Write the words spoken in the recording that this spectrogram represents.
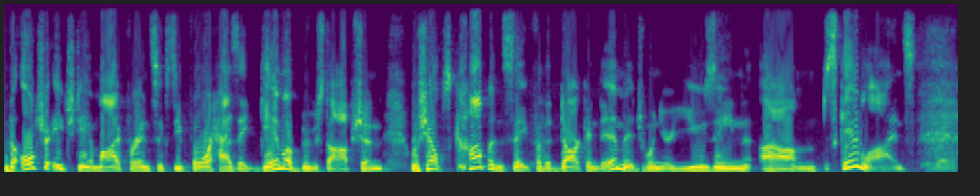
The Ultra HDMI for N64 has a gamma boost option, which helps compensate for the darkened image when you're using um, scan lines. Right.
